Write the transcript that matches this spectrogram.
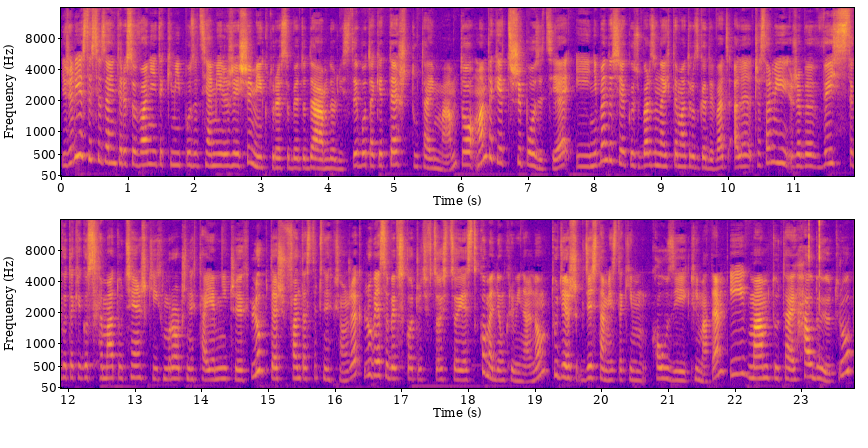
Jeżeli jesteście zainteresowani takimi pozycjami lżejszymi, które sobie dodałam do listy, bo takie też tutaj mam, to mam takie trzy pozycje i nie będę się jakoś bardzo na ich temat rozgadywać, ale czasami, żeby wyjść z tego takiego schematu ciężkich, mrocznych, tajemniczych lub też fantastycznych książek, lubię sobie wskoczyć w coś, co jest komedią kryminalną, tudzież gdzieś tam jest takim cozy klimatem. I mam tutaj How Do You Troop,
